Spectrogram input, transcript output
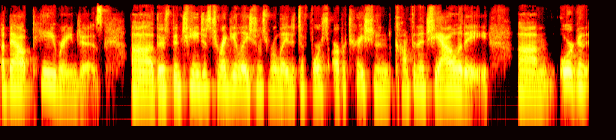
about pay ranges. Uh, there's been changes to regulations related to forced arbitration and confidentiality. Um, organ-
